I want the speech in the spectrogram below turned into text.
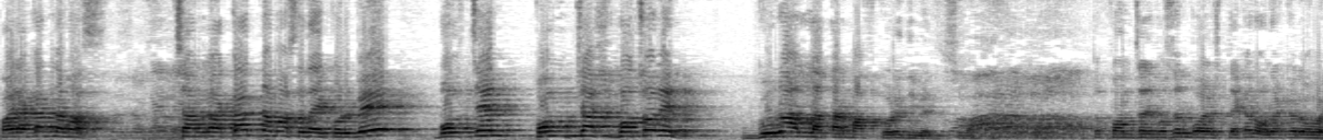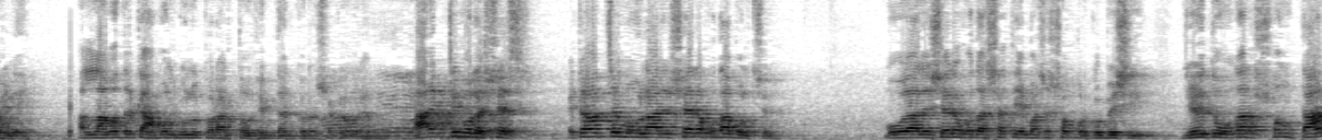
কয় রাকাত নামাজ? চার রাকাত নামাজ আদায় করবে বলছেন 50 বছরের গুনাহ আল্লাহ তার মাফ করে দিবেন তো 50 বছর বয়স থেকে অনেকেরও হয় নাই। আল্লাহ আমাদেরকে আমলগুলো করার তৌফিক দান করে সকলে বলেন আরেকটি বলে শেষ, এটা হচ্ছে মৌলা আলী শাহের খোদা বলছেন। মৌলা আলী শাহের খোদার সাথে এই মাসের সম্পর্ক বেশি, যেহেতু ওনার সন্তান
